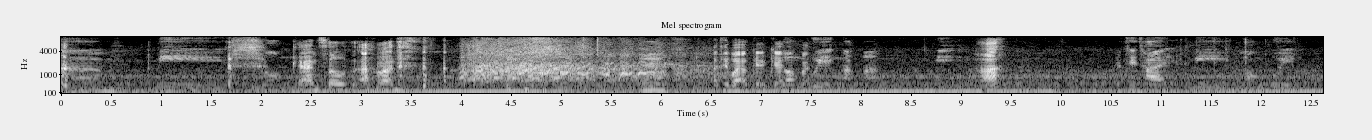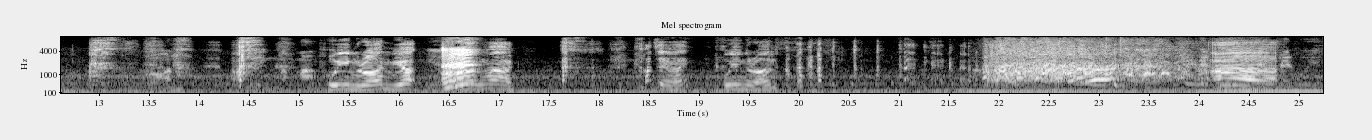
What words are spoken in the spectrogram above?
อ่ามีลอง cancelled Ahmad อืมอธิบายโอเคโอเคอลองธิบายผู้หญิงมากมากๆมีฮะ ประเทศไทยมีลองผู้หญิงร้อนผู้หญิงมากมากผู้หญิงร้อนเยอะๆอะมากมากเข้าใจไหมผู้หญิงร้อนอ่าเป็นผู้หญิง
